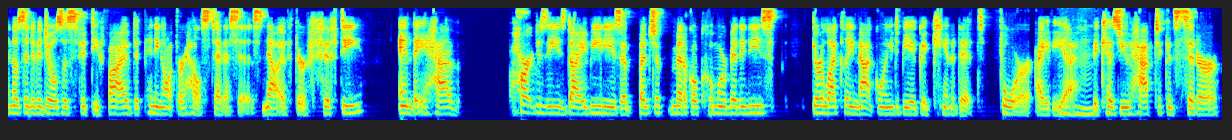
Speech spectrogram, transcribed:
in those individuals is 55, depending on what their health status is. Now, if they're 50 and they have heart disease, diabetes, a bunch of medical comorbidities, they're likely not going to be a good candidate for IVF mm-hmm. because you have to consider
